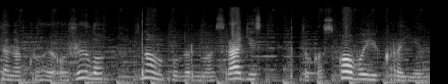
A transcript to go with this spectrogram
Та навкруги ожило, знову повернулась радість до казкової країни.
